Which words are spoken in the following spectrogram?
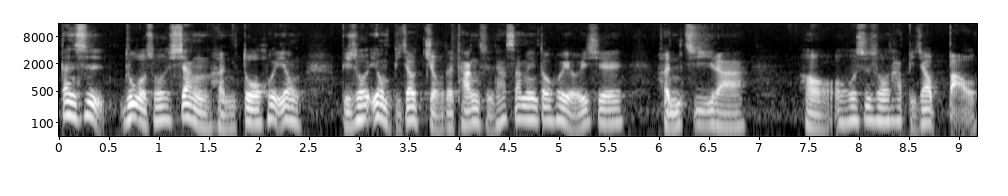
但是如果说像很多会用。比如说用比较久的汤匙，它上面都会有一些痕迹啦，哦，或是说它比较薄，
